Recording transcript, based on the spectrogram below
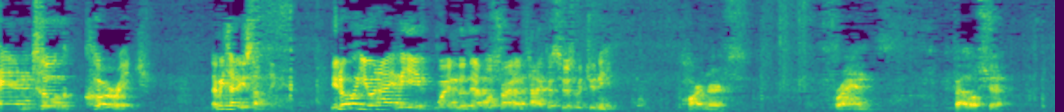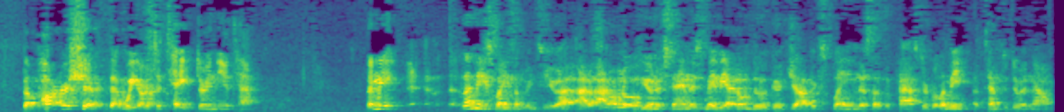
and took courage. Let me tell you something. You know what you and I need when the devil's trying to attack us? Here's what you need partners, friends, fellowship. The partnership that we are to take during the attack. Let me, let me explain something to you. I, I, I, don't know if you understand this. Maybe I don't do a good job explaining this as a pastor, but let me attempt to do it now.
